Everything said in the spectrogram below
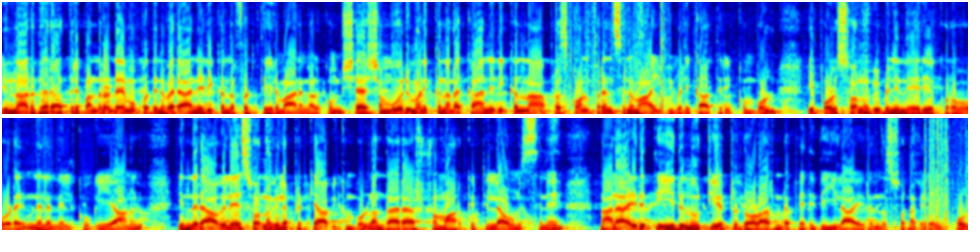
ഇന്ന് അർദ്ധരാത്രി പന്ത്രണ്ട് മുപ്പതിന് വരാനിരിക്കുന്ന ഫെഡ് തീരുമാനങ്ങൾക്കും ശേഷം ഒരു മണിക്ക് നടക്കാനിരിക്കുന്ന പ്രസ് കോൺഫറൻസിനുമായി വിപണി കാത്തിരിക്കുമ്പോൾ ഇപ്പോൾ സ്വർണ വിപണി നേരിയ കുറവോടെ നിലനിൽക്കുകയാണ്. ഇന്ന് രാവിലെ സ്വർണവില പ്രഖ്യാപിക്കുമ്പോൾ അന്താരാഷ്ട്ര മാർക്കറ്റിൽ ഔൺസിന് നാലായിരത്തി ഇരുന്നൂറ്റി എട്ട് ഡോളറിന്റെ പരിധിയിലായിരുന്ന സ്വർണവില ഇപ്പോൾ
